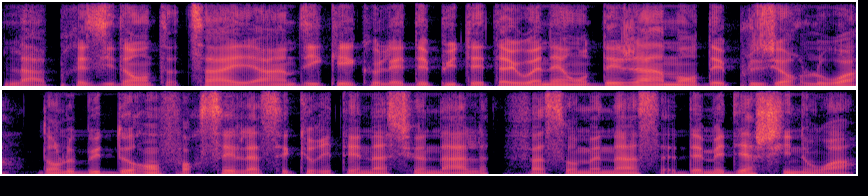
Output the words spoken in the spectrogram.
La présidente Tsai a indiqué que les députés taïwanais ont déjà amendé plusieurs lois dans le but de renforcer la sécurité nationale face aux menaces des médias chinois.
